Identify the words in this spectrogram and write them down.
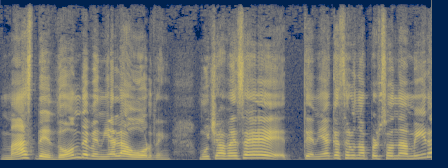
más de dónde venía la orden, muchas veces tenía que ser una persona, mira,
